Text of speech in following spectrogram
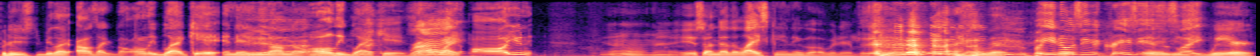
but it used to be like I was like the only black kid, and then you know I'm the only black Black- kid. So right. I'm like, oh, you. kn- Oh, man, it's another light skinned nigga over there. But, but But you know what's even crazy is it's is like weird.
